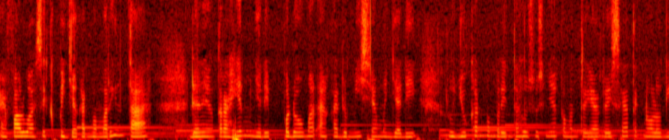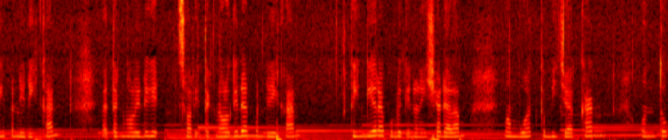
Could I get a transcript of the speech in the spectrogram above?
evaluasi kebijakan pemerintah dan yang terakhir menjadi pedoman akademis yang menjadi rujukan pemerintah khususnya Kementerian Riset Teknologi Pendidikan eh, Teknologi sorry Teknologi dan Pendidikan Tinggi Republik Indonesia dalam membuat kebijakan untuk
